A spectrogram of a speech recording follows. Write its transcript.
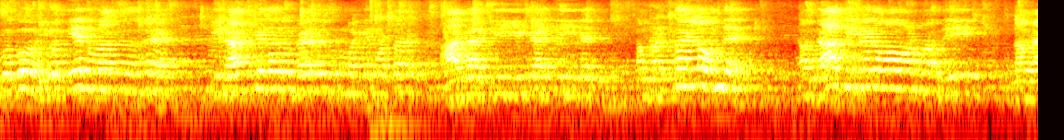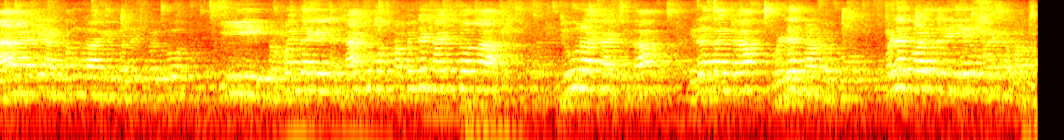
ಇವಾಗ ಇವತ್ತೇನು ಆಗ್ತದೆ ಅಂದ್ರೆ ಈ ರಾಜಕೀಯದವರು ಬೆಳೆದ ಬಗ್ಗೆ ಮಾಡ್ತಾರೆ? ಆ ಜಾತಿ ಈ ಜಾತಿ ಈ ಜಾತಿ ನಮ್ಮ ರಕ್ತ ಎಲ್ಲ ಒಂದೇ. ನಾವು ಜಾತಿ ಭೇದಭಾವ ಮಾಡಬಾರ್ದು. ನಾವು ಯಾರಾಗಿ ಅಣ್ತಮ್ಮರಾಗಿ ಬದುಕಬೇಕು. ಈ ಪ್ರಪಂಚದಾಗ ಶಾಶ್ವತ, ಪ್ರಪಂಚ ಶಾಶ್ವತವಲ್ಲ ಜೀವನ ಶಾಶ್ವತ, ಇರತಂಕ ಒಳ್ಳೇದು ಮಾಡಬೇಕು. ಒಳ್ಳೇದು ಮಾಡಿದ್ರೆ ಏನು ಪ್ರಯತ್ನ ಬರಲ್ಲ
